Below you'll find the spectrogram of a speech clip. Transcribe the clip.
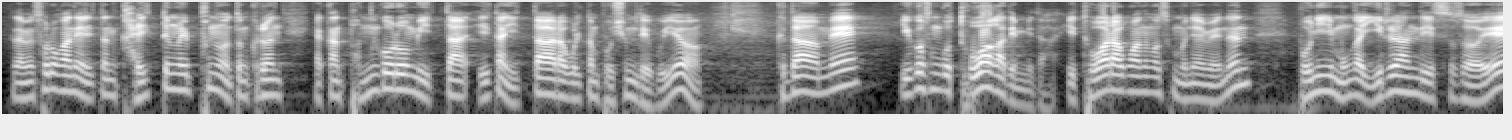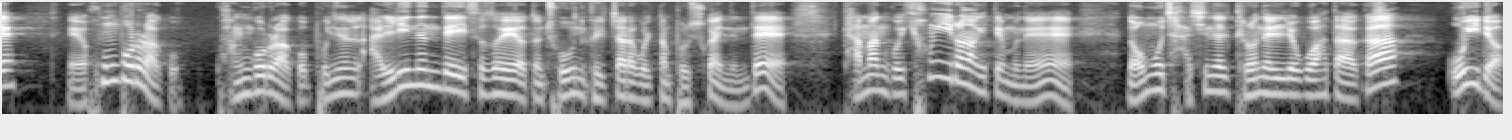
그다음에 서로 간에 일단 갈등을 푸는 어떤 그런 약간 번거로움이 있다 일단 있다라고 일단 보시면 되고요. 그 다음에 이것은 곧 도화가 됩니다. 이 도화라고 하는 것은 뭐냐면은 본인이 뭔가 일을 하는 데 있어서의 예, 홍보를 하고 광고를 하고 본인을 알리는 데 있어서의 어떤 좋은 글자라고 일단 볼 수가 있는데 다만 그 형이 일어나기 때문에 너무 자신을 드러내려고 하다가 오히려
